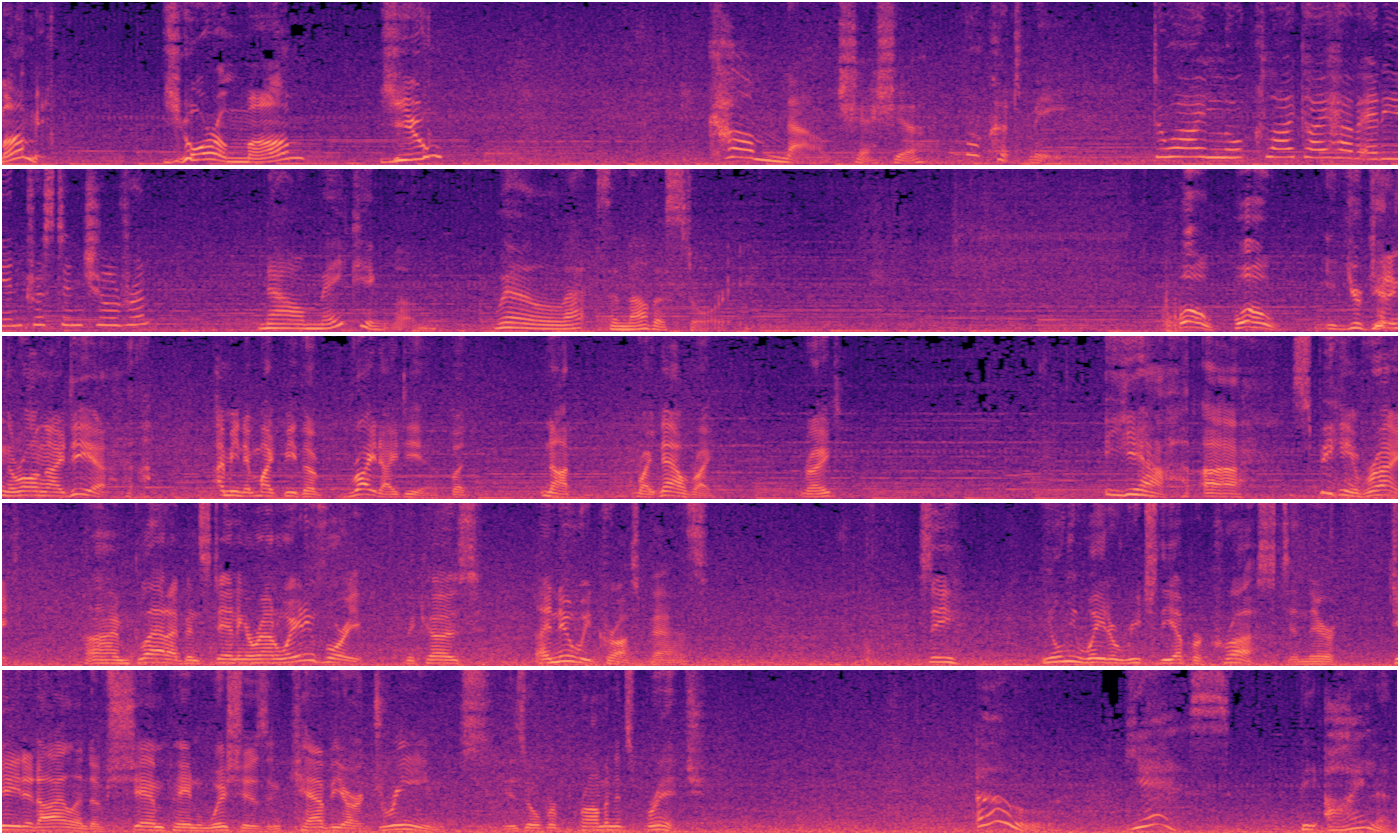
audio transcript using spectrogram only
Mummy? You're a mom? You? Come now, Cheshire. Look at me. Do I look like I have any interest in children? Now making them, well, that's another story. Whoa, whoa! You're getting the wrong idea. I mean, it might be the right idea, but not right now right. Right? Yeah, uh, speaking of right, I'm glad I've been standing around waiting for you, because I knew we'd cross paths. See, the only way to reach the upper crust in their gated island of champagne wishes and caviar dreams is over Prominence Bridge. Oh, yes. The island.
